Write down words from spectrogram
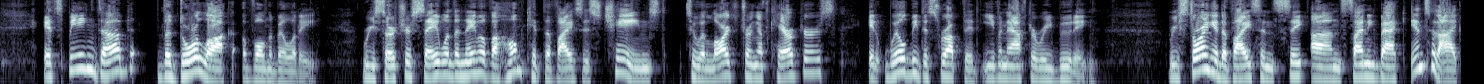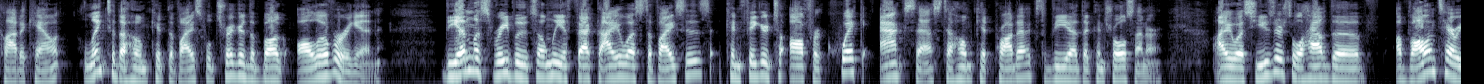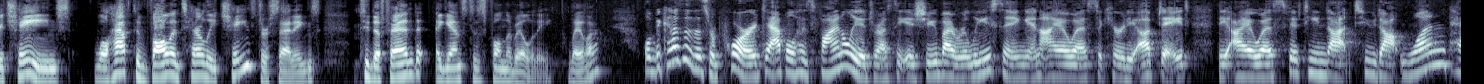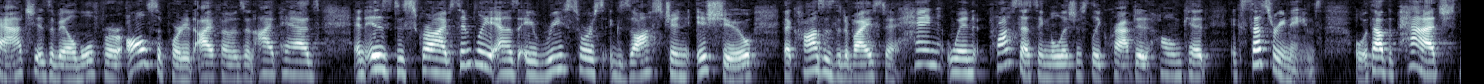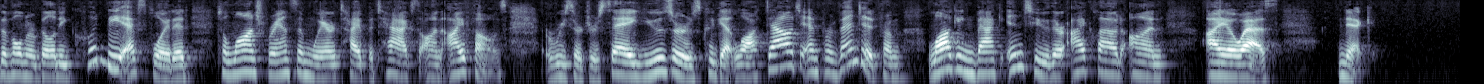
It's being dubbed the door lock vulnerability. Researchers say when the name of a HomeKit device is changed to a large string of characters, it will be disrupted even after rebooting. Restoring a device and um, signing back into the iCloud account linked to the HomeKit device will trigger the bug all over again. The endless reboots only affect iOS devices configured to offer quick access to HomeKit products via the control center. iOS users will have the a voluntary change will have to voluntarily change their settings to defend against this vulnerability. Leila? Well, because of this report, Apple has finally addressed the issue by releasing an iOS security update. The iOS 15.2.1 patch is available for all supported iPhones and iPads and is described simply as a resource exhaustion issue that causes the device to hang when processing maliciously crafted HomeKit accessory names. Well, without the patch, the vulnerability could be exploited to launch ransomware type attacks on iPhones. Researchers say users could get locked out and prevented from logging back into their iCloud on iOS. Nick,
